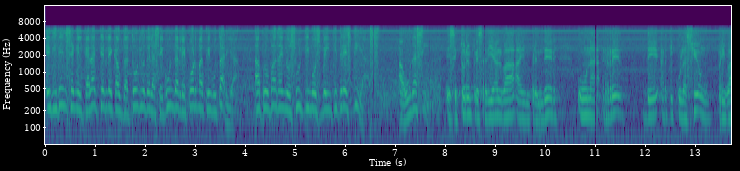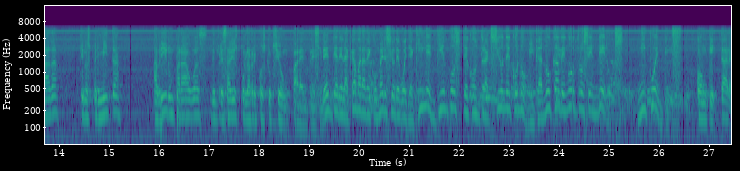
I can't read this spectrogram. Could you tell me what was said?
evidencian el carácter recaudatorio de la segunda reforma tributaria, aprobada en los últimos 23 días. Aún así, el sector empresarial va a emprender una red de articulación privada que nos permita abrir un paraguas de empresarios por la reconstrucción. Para el presidente de la Cámara de Comercio de Guayaquil, en tiempos de contracción económica no caben otros senderos ni puentes. Conquistar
